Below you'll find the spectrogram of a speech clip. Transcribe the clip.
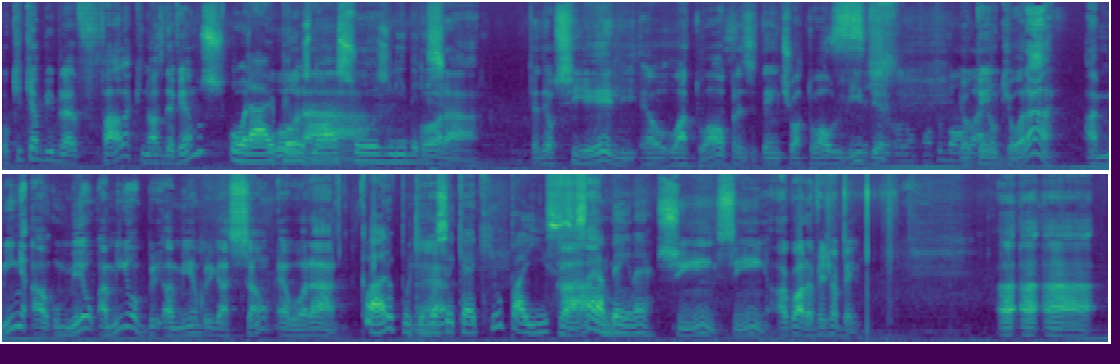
O que, que a Bíblia fala que nós devemos? Orar, pelos Orar. nossos líderes. Orar. Entendeu? Se ele é o atual presidente, o atual Você líder, bom eu tenho hein? que orar. A minha, a, o meu, a, minha, a minha obrigação é orar. Claro, porque Né? você quer que o país Claro. saia bem, né? Sim, sim. Agora, veja bem. A, a, a, Entendi.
